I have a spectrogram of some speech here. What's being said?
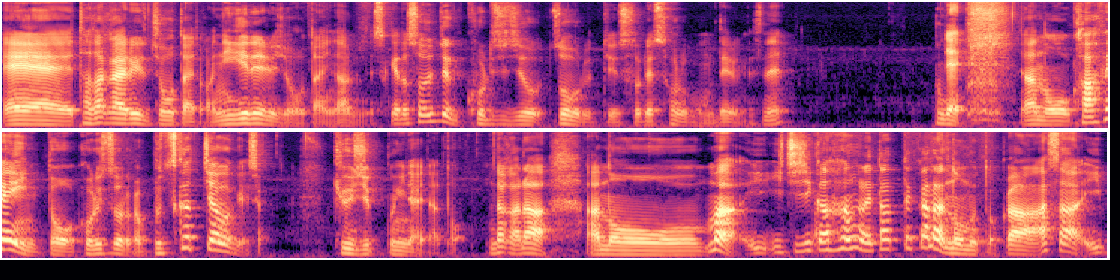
えー、戦える状態とか逃げれる状態になるんですけど、そういう時コルチゾールっていうストレスホルモン出るんですね。で、あの、カフェインとコルチゾールがぶつかっちゃうわけですよ。90分以内だと。だから、あのー、まあ、1時間半ぐらい経ってから飲むとか、朝1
